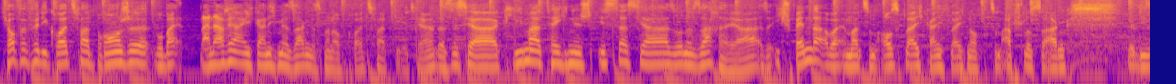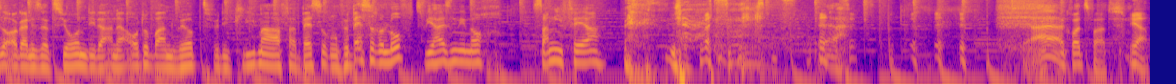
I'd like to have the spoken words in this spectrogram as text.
Ich hoffe für die Kreuzfahrtbranche, wobei man darf ja eigentlich gar nicht mehr sagen, dass man auf Kreuzfahrt geht. Ja? Das ist ja klimatechnisch ist das ja so eine Sache. Ja? Also ich spende aber immer zum Ausgleich, kann ich vielleicht noch zum Abschluss sagen, für diese Organisation, die da an der Autobahn wirbt, für die Klimaverbesserung, für bessere Luft. Wie heißen die noch? Sunnyfair? ja. ja, Kreuzfahrt. Ja,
